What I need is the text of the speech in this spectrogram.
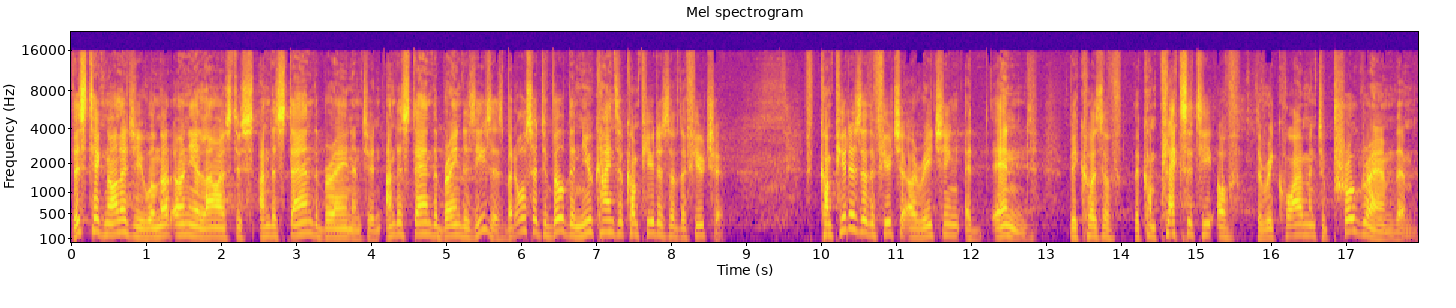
This technology will not only allow us to understand the brain and to understand the brain diseases, but also to build the new kinds of computers of the future. Computers of the future are reaching an end because of the complexity of the requirement to program them.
